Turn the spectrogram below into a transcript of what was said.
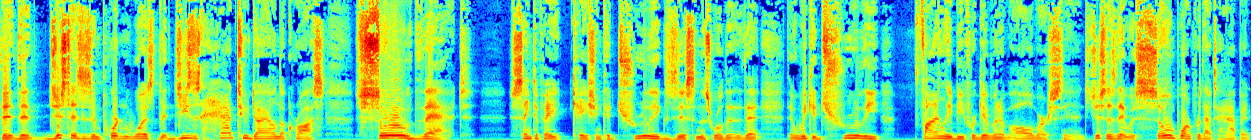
that, that just as as important was that Jesus had to die on the cross so that sanctification could truly exist in this world, that, that, that we could truly finally be forgiven of all of our sins. Just as it was so important for that to happen,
